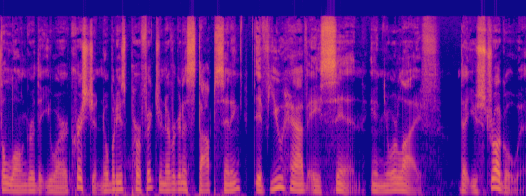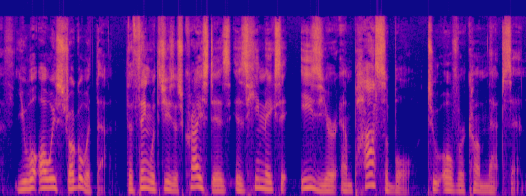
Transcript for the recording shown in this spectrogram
the longer that you are a Christian. Nobody is perfect. You're never going to stop sinning. If you have a sin in your life that you struggle with, you will always struggle with that. The thing with Jesus Christ is is he makes it easier and possible to overcome that sin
